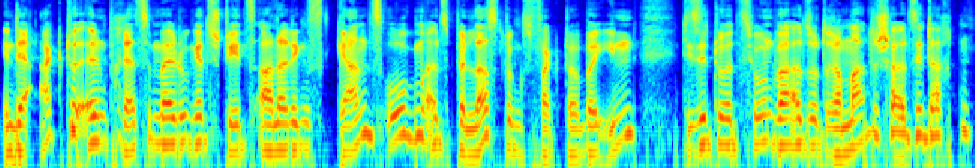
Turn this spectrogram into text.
In der aktuellen Pressemeldung jetzt steht es allerdings ganz oben als Belastungsfaktor bei Ihnen. Die Situation war also dramatischer, als Sie dachten?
